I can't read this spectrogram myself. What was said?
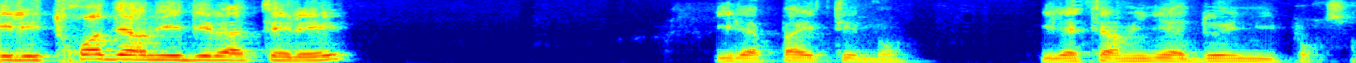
Et les trois derniers débats télé, il n'a pas été bon. Il a terminé à 2,5%.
